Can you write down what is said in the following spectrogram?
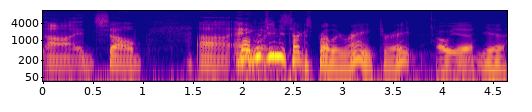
Uh, and so, uh, well, Virginia Tech is probably ranked, right? Oh yeah. Yeah,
